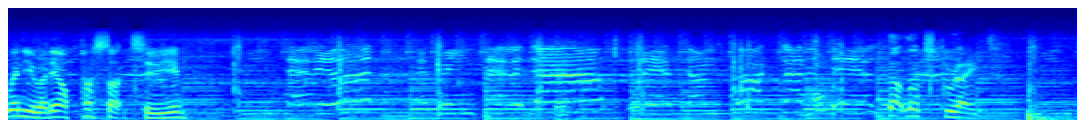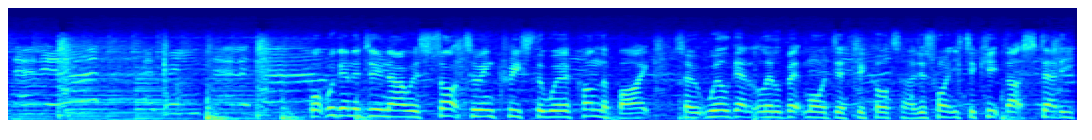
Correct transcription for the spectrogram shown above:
When you're ready, I'll pass that to you. That looks great. What we're going to do now is start to increase the work on the bike, so it will get a little bit more difficult. I just want you to keep that steady,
